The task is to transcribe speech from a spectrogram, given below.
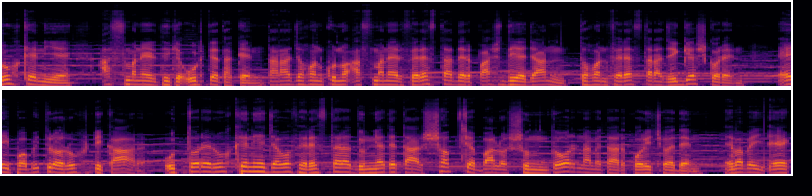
রুহকে নিয়ে আসমানের দিকে উঠতে থাকেন। তারা যখন কোনো আসমানের ফেরেস্তাদের পাশ দিয়ে যান, তখন ফেরেস্তারা জিজ্ঞেস করেন, এই পবিত্র রুখটি কার? উত্তরে রুখকে নিয়ে যাব ফেরেস্তারা দুনিয়াতে তার সবচেয়ে ভালো সুন্দর নামে তার পরিচয় দেন। এভাবেই এক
